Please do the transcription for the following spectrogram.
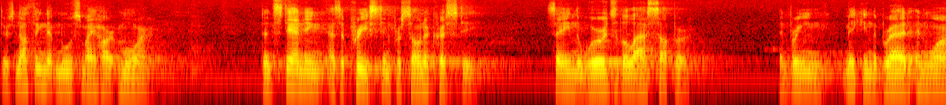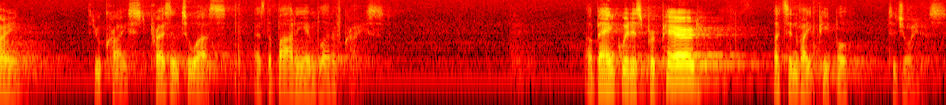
There's nothing that moves my heart more than standing as a priest in persona Christi, saying the words of the Last Supper and bringing, making the bread and wine through Christ present to us as the body and blood of Christ. A banquet is prepared. Let's invite people to join us.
